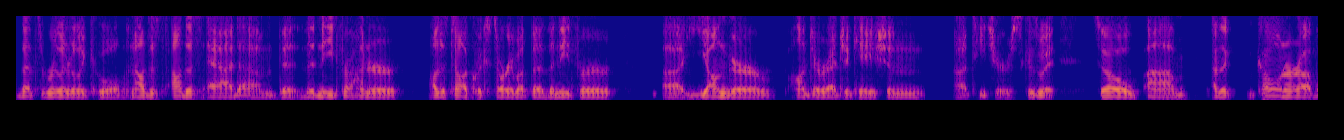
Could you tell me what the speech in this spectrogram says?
that's really really cool. And I'll just I'll just add um, the the need for hunter. I'll just tell a quick story about the the need for uh, younger hunter education uh, teachers because we so um, I'm the co-owner of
